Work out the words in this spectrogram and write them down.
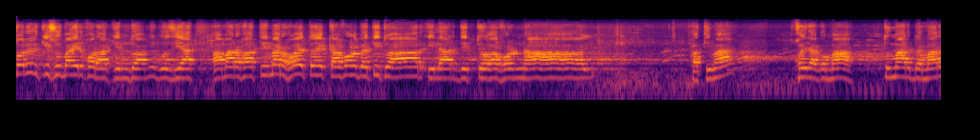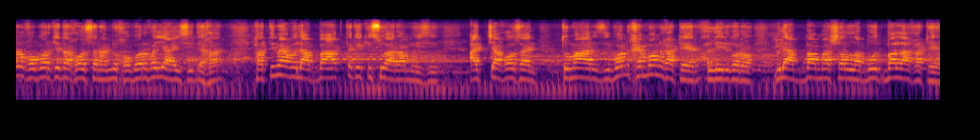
শরীর কিছু বাইর করা, কিন্তু আমি বুঝিয়া, আমার ফাতিমার হয়তো এই কাপড় ব্যতীত আর ইলার দ্বিতীয় কাপড় নাই। ফাতিমা কইরা গো মা? তোমার বেমারের খবর কেটা কৌছেন আমি খবর পাইয়া আইছি দেখা। ফাতিমা কইলে, আব্বা, আগ থেকে কিছু আরাম হয়েছি আচ্ছা কৌছেন তোমার জীবন কেমন কাঠের আলির গর বলে, আব্বা মাসাল্লাহ বহুত বালা কাঠের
